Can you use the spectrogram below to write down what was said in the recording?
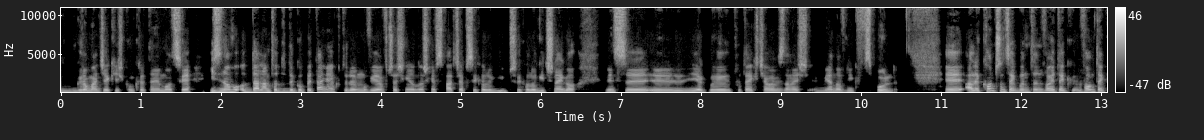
gromadzi jakieś konkretne emocje. I znowu oddalam to do tego pytania, które mówiłem wcześniej odnośnie wsparcia psychologi psychologicznego, więc jakby tutaj chciałem znaleźć mianownik wspólny. Y, ale kończąc jakby ten Wojtek, wątek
